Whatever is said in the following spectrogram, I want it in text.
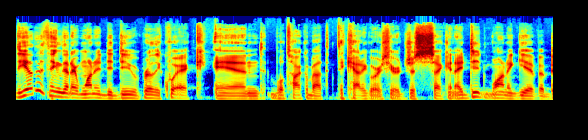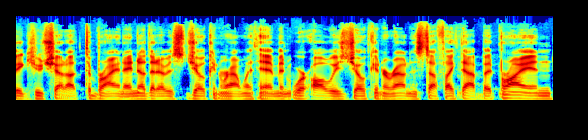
The other thing that I wanted to do really quick, and we'll talk about the categories here in just a second. I did want to give a big, huge shout out to Brian. I know that I was joking around with him, and we're always always joking around and stuff like that. But Brian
